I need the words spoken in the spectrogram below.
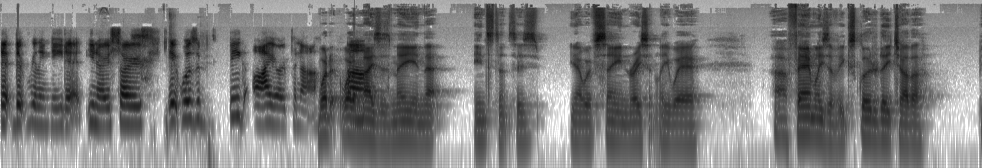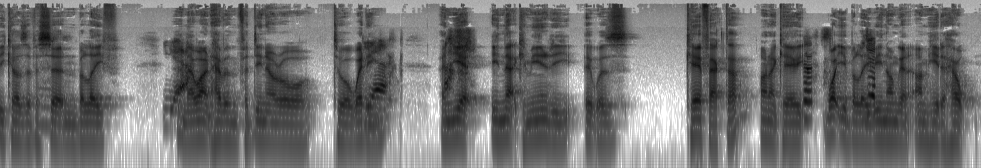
that, that really need it you know so it was a big eye opener what what um, amazes me in that instance is you know, we've seen recently where uh, families have excluded each other because of a mm. certain belief, yeah. and they won't have them for dinner or to a wedding. Yeah. And yet, in that community, it was care factor. I don't care what you believe yeah. in. I'm going. I'm here to help.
